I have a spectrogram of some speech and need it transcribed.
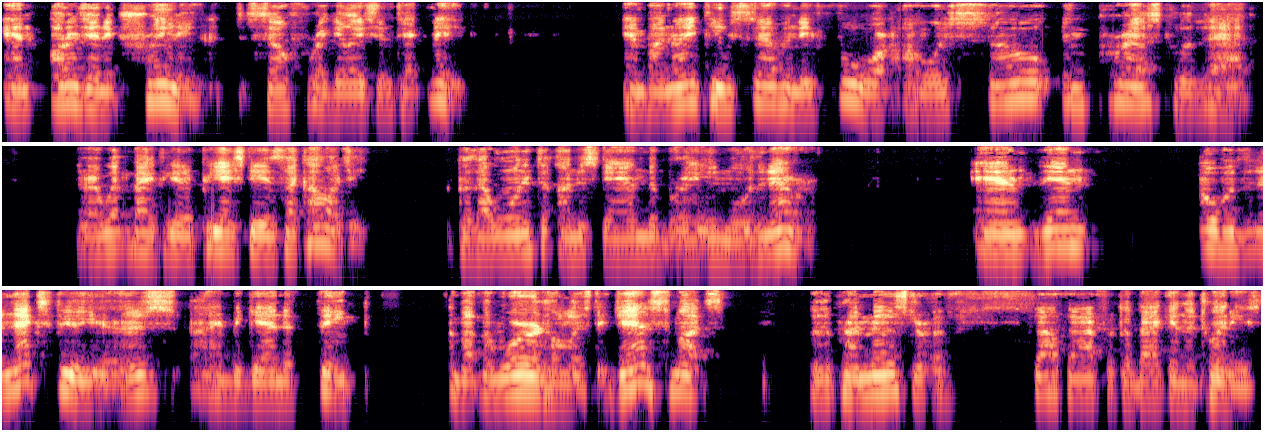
and autogenic training, a self regulation technique. And by 1974, I was so impressed with that that I went back to get a PhD in psychology because I wanted to understand the brain more than ever. And then over the next few years, I began to think about the word holistic. Jan Smuts was the prime minister of South Africa back in the 20s.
